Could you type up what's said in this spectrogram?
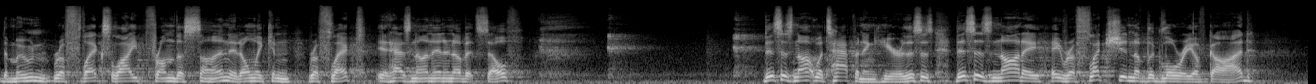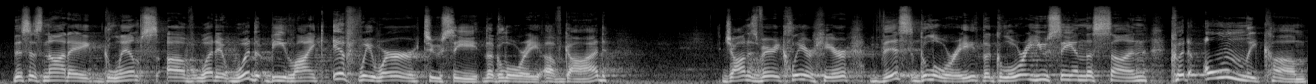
The moon reflects light from the sun. It only can reflect, it has none in and of itself. This is not what's happening here. This is, this is not a, a reflection of the glory of God. This is not a glimpse of what it would be like if we were to see the glory of God. John is very clear here. This glory, the glory you see in the Son, could only come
